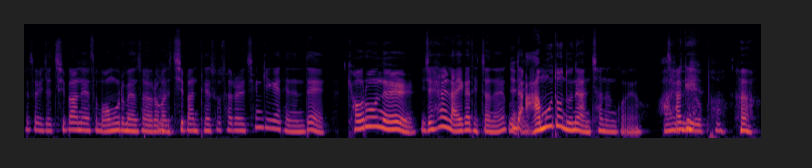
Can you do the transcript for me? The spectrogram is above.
그래서 이제 집안에서 머무르면서 여러 가지 음. 집안 대수사를 챙기게 되는데 결혼을 이제 할 나이가 됐잖아요. 근데 네. 아무도 눈에 안 차는 거예요. 아, 자기- 높아.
